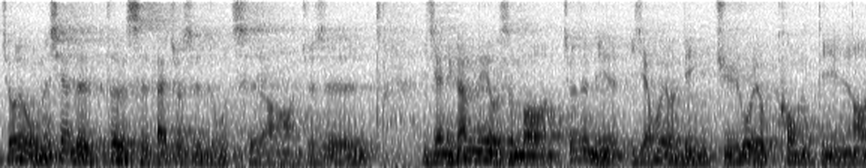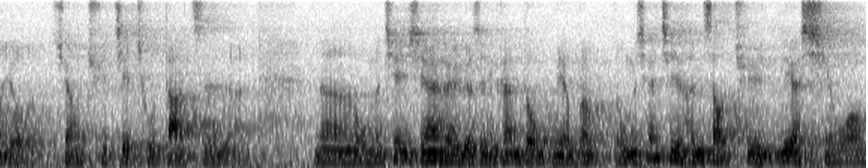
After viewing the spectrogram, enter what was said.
就是我们现在的这个时代就是如此了哈。就是以前你看没有什么，就是你以前会有邻居，会有空地，然后有这样去接触大自然。那我们其实现在还有一个是，你看都没有办法。我们现在其实很少去那个行哦，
